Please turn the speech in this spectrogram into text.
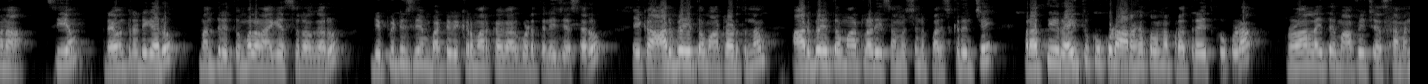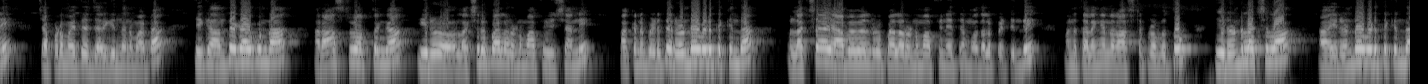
మన సీఎం రేవంత్ రెడ్డి గారు మంత్రి తుమ్మల నాగేశ్వరరావు గారు డిప్యూటీ సీఎం బట్టి విక్రమార్క గారు కూడా తెలియజేశారు. ఇక ఆర్బీఐతో మాట్లాడుతున్నాం. ఆర్బీఐతో మాట్లాడి ఈ సమస్యను పరిష్కరించి ప్రతి రైతుకు కూడా అర్హత ఉన్న ప్రతి రైతుకు కూడా రుణాలను అయితే మాఫీ చేస్తామని చెప్పడం అయితే జరిగిందనమాట. ఇక అంతేకాకుండా రాష్ట్ర వ్యాప్తంగా ఈ లక్ష రూపాయల రుణమాఫీ విషయాన్ని పక్కన పెడితే రెండో విడత కింద లక్ష యాభై వేల రూపాయల రుణమాఫీని అయితే మొదలు పెట్టింది మన తెలంగాణ రాష్ట్ర ప్రభుత్వం. ఈ రెండు లక్షల ఈ రెండో విడత కింద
